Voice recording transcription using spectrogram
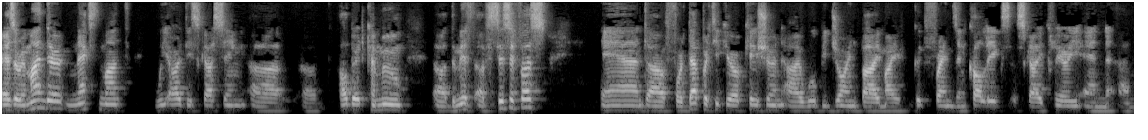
As a reminder, next month we are discussing uh, Albert Camus, The Myth of Sisyphus. And uh, for that particular occasion, I will be joined by my good friends and colleagues, Skye Cleary and um,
